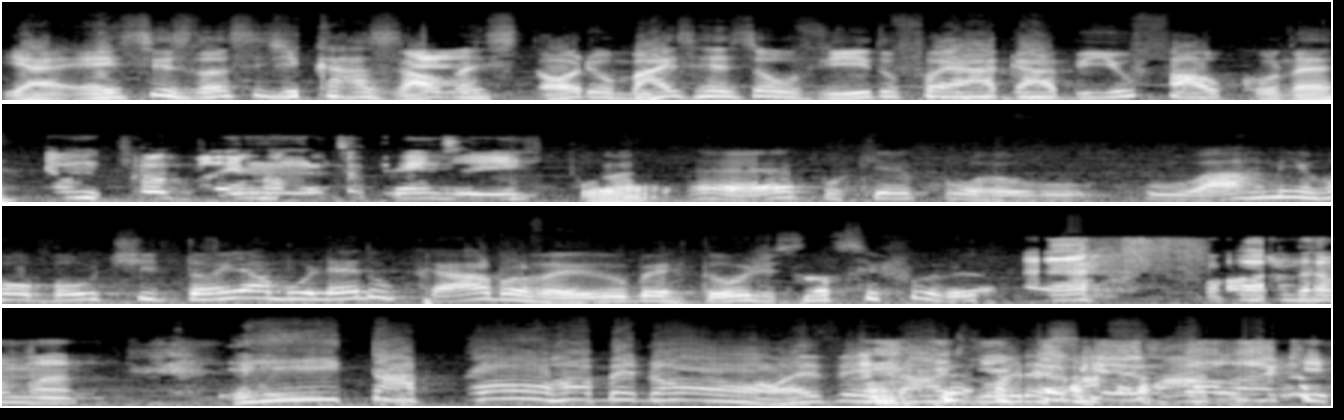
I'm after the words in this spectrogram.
E a- esses lances de casal É. na história, o mais resolvido foi a Gabi e o Falco, né? É um problema muito grande aí. Porra, é, porque, porra, o, o Armin roubou o Titã e a mulher do Caba, velho, do Bertoldi, só se fudeu. É foda, mano. Eita porra, menor! É verdade, loira Eu queria falar que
